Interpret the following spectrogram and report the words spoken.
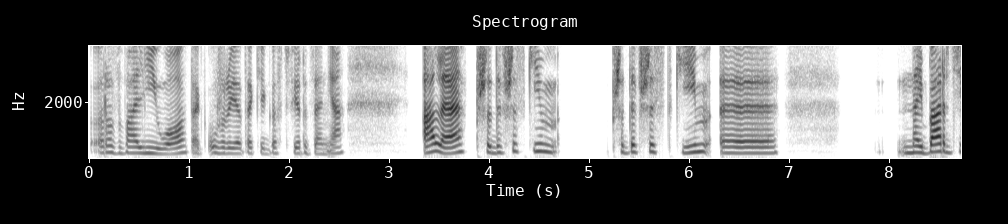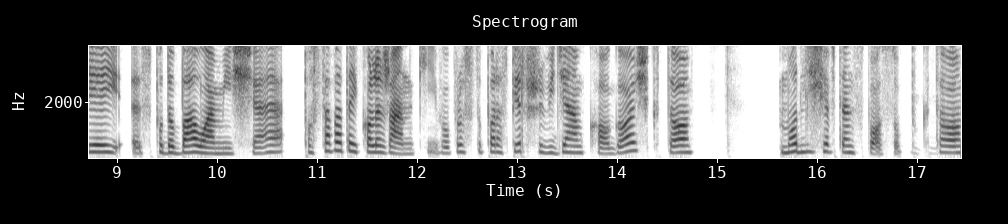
rozwaliło, tak użyję takiego stwierdzenia, ale przede wszystkim, przede wszystkim najbardziej spodobała mi się postawa tej koleżanki. Po prostu po raz pierwszy widziałam kogoś, kto modli się w ten sposób, mhm. kto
